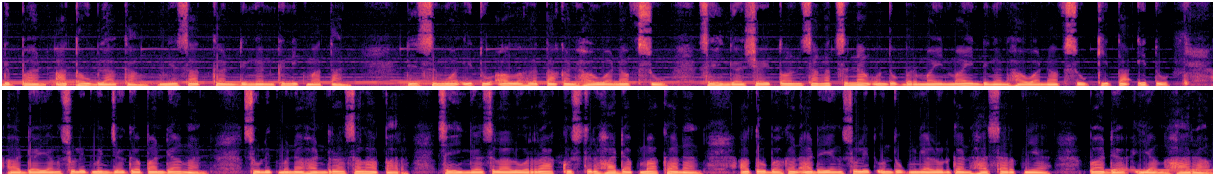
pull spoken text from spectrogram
depan atau belakang, menyesatkan dengan kenikmatan. Di semua itu Allah letakkan hawa nafsu, sehingga syaitan sangat senang untuk bermain-main dengan hawa nafsu kita itu. Ada yang sulit menjaga pandangan, sulit menahan rasa lapar, sehingga selalu rakus terhadap makanan, atau bahkan ada yang sulit untuk menyalurkan hasratnya pada yang haram.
